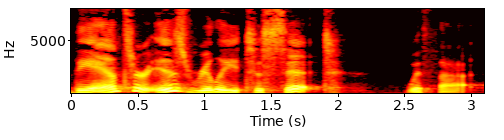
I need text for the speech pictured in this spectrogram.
the answer is really to sit with that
